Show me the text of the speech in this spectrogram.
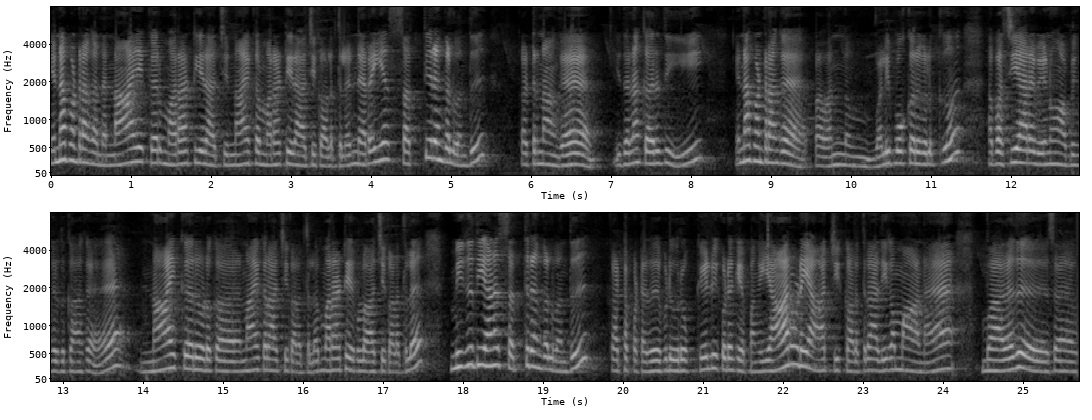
என்ன பண்ணுறாங்க அந்த நாயக்கர் மராட்டியர் ஆட்சி நாயக்கர் மராட்டியர் ஆட்சி காலத்தில் நிறைய சத்திரங்கள் வந்து கட்டுனாங்க. இதெல்லாம் கருதி என்ன பண்ணுறாங்க இப்போ வந்து வழிபோக்கர்களுக்கும் பசியார வேணும் அப்படிங்கிறதுக்காக நாயக்கரோட க நாயக்கர் ஆட்சி காலத்தில் மராட்டியர்களோட ஆட்சி காலத்தில் மிகுதியான சத்திரங்கள் வந்து கட்டப்பட்டது. இப்படி ஒரு கேள்வி கூட கேட்பாங்க. யாருடைய ஆட்சி காலத்தில் அதிகமான வ- அதாவது ச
